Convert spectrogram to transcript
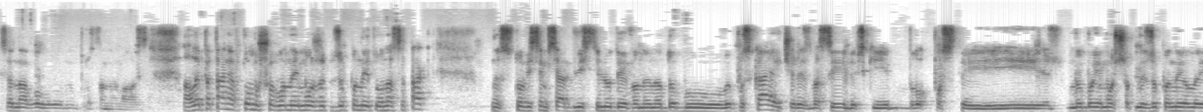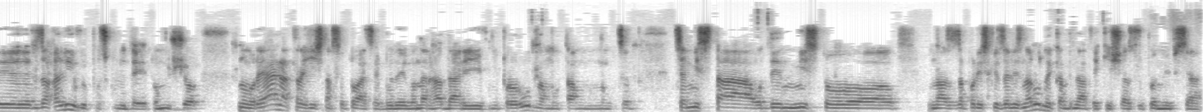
це на голову ну, просто не малося. Але питання в тому, що вони можуть зупинити у нас і так. 180-200 людей вони на добу випускають через Васильівські блокпости. І ми боїмося, щоб не зупинили взагалі випуск людей, тому що ну реальна трагічна ситуація буде в Енергодарі, і в Дніпрорудному. Там ну це, це міста, один місто у нас Запорізький залізнорудний комбінат, який зараз зупинився.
